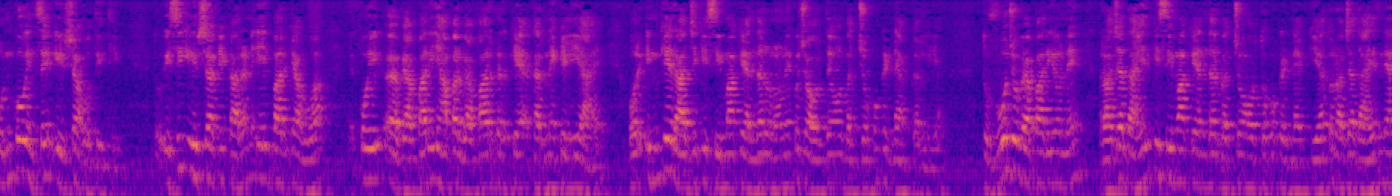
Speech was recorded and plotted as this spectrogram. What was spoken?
उनको इनसे ईर्षा होती थी। तो इसी ईर्षा के कारण एक बार क्या हुआ, कोई व्यापारी यहाँ पर व्यापार करके, करने के लिए आए और इनके राज्य की सीमा के अंदर उन्होंने कुछ औरतें और बच्चों को किडनैप कर लिया। तो वो जो व्यापारियों ने राजा दाहिर की सीमा के अंदर बच्चों औरतों को किडनैप किया तो राजा दाहिर ने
